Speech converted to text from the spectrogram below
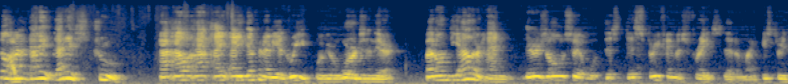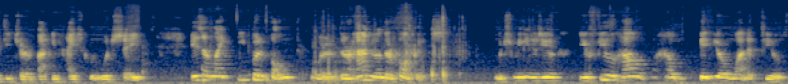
no, that, that is, that is true. I, I, I definitely agree with your words in there. But on the other hand, there's also this this very famous phrase that my history teacher back in high school would say is like people vote with their hands on their pockets, which means you you feel how how big your wallet feels.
